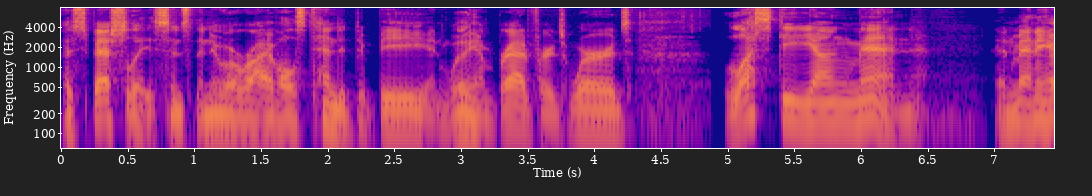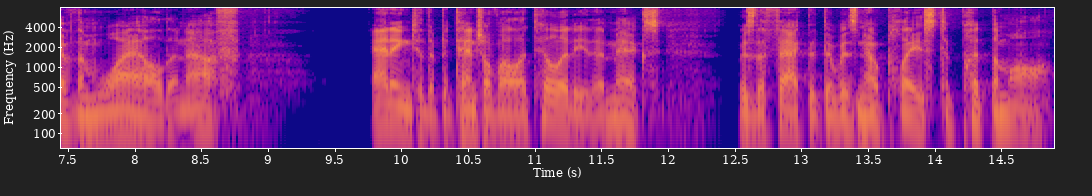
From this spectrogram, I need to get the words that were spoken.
especially since the new arrivals tended to be, in William Bradford's words, lusty young men, and many of them wild enough. Adding to the potential volatility of the mix was the fact that there was no place to put them all.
